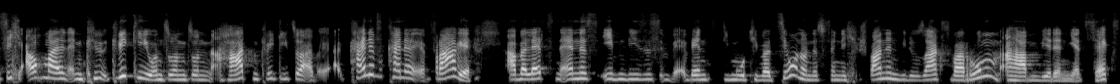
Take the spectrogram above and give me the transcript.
sich auch mal ein Quickie und so, so einen harten Quickie zu keine, keine Frage. Aber letzten Endes eben dieses, wenn es die Motivation, und das finde ich spannend, wie du sagst, warum haben wir denn jetzt Sex?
